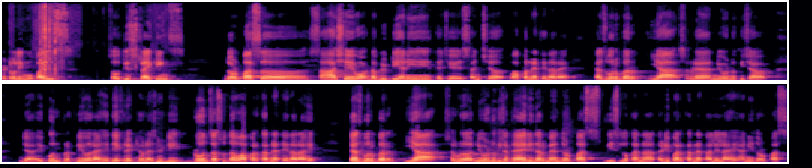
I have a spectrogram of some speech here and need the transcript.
पेट्रोलिंग मोबाईल्स चौतीस स्ट्रायकिंग्स जवळपास सहाशे सहाशे डब्ल्यू टी आणि त्याचे संच वापरण्यात येणार आहे. त्याचबरोबर या सगळ्या निवडणुकीच्या ज्या एकूण प्रक्रियेवर आहे देखरेख ठेवण्यासाठी ड्रोनचा सुद्धा वापर करण्यात येणार आहे. त्याचबरोबर या सगळं निवडणुकीच्या तयारी दरम्यान जवळपास वीस लोकांना तडीपार करण्यात आलेला आहे आणि जवळपास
